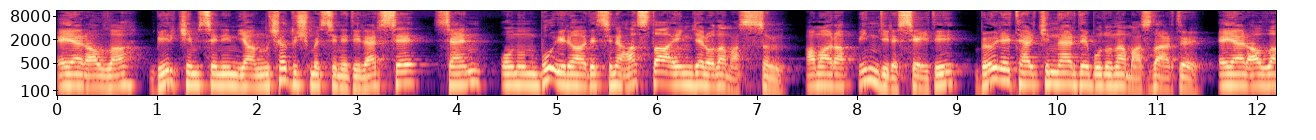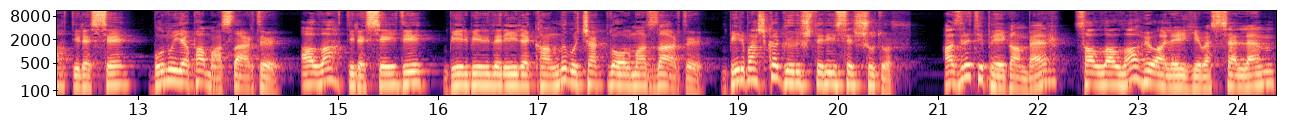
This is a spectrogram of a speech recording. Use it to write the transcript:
Eğer Allah bir kimsenin yanlışa düşmesini dilerse sen onun bu iradesine asla engel olamazsın. Ama Rabbin dileseydi böyle telkinlerde bulunamazlardı. Eğer Allah dilese bunu yapamazlardı. Allah dileseydi birbirleriyle kanlı bıçaklı olmazlardı. Bir başka görüşleri ise şudur. Hazreti Peygamber sallallahu aleyhi ve sellem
